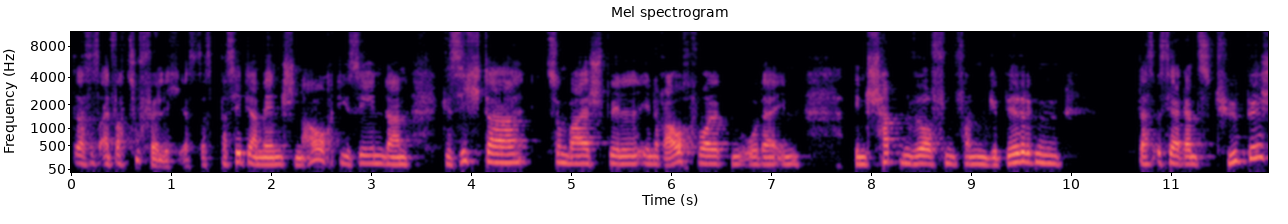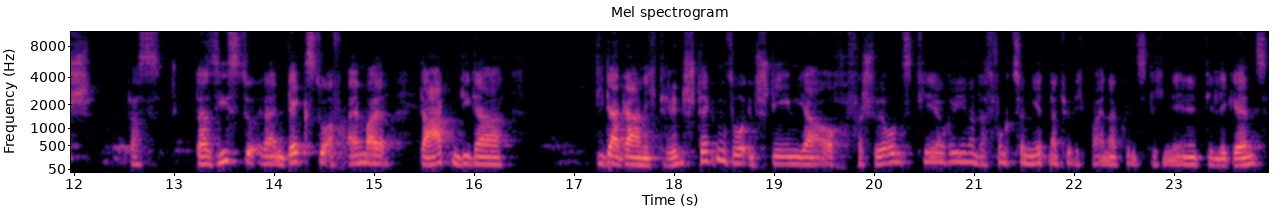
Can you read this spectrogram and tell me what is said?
dass es einfach zufällig ist. Das passiert ja Menschen auch. Die sehen dann Gesichter zum Beispiel in Rauchwolken oder in, in Schattenwürfen von Gebirgen. Das ist ja ganz typisch. Das, da siehst du, da entdeckst du auf einmal Daten, die da die da gar nicht drinstecken. So entstehen ja auch Verschwörungstheorien und das funktioniert natürlich bei einer künstlichen Intelligenz,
